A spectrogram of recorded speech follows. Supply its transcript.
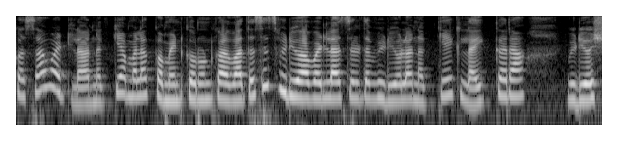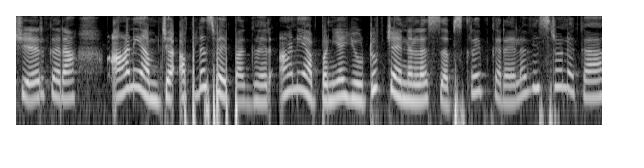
कसा वाटला? नक्की आम्हाला कमेंट करून कळवा. तसेच व्हिडिओ आवडला असेल तर व्हिडिओला नक्की एक लाईक करा. व्हिडिओ शेअर करा आणि आमच्या आपलं स्वयंपाकघर आणि आपण या यूट्यूब चॅनलला सबस्क्राईब करायला विसरू नका.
